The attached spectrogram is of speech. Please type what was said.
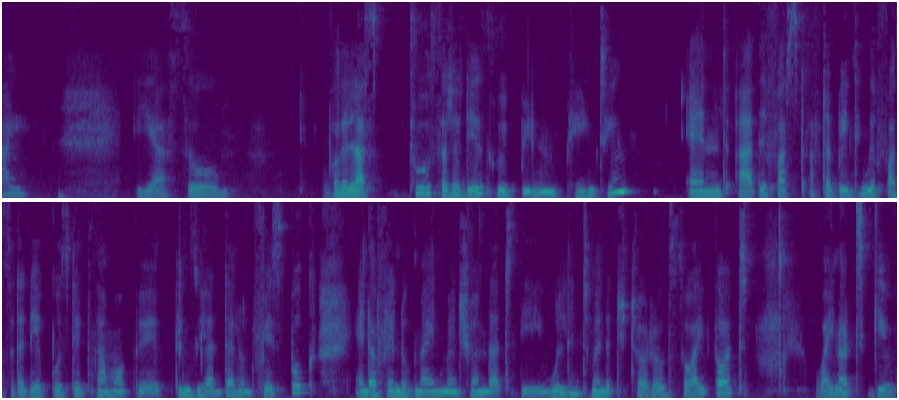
Hi. Yeah, so for the last two Saturdays, we've been painting. And uh, the first, after painting the first Saturday, I posted some of the things we had done on Facebook. And a friend of mine mentioned that they wouldn't mind a tutorial. So I thought, why not give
